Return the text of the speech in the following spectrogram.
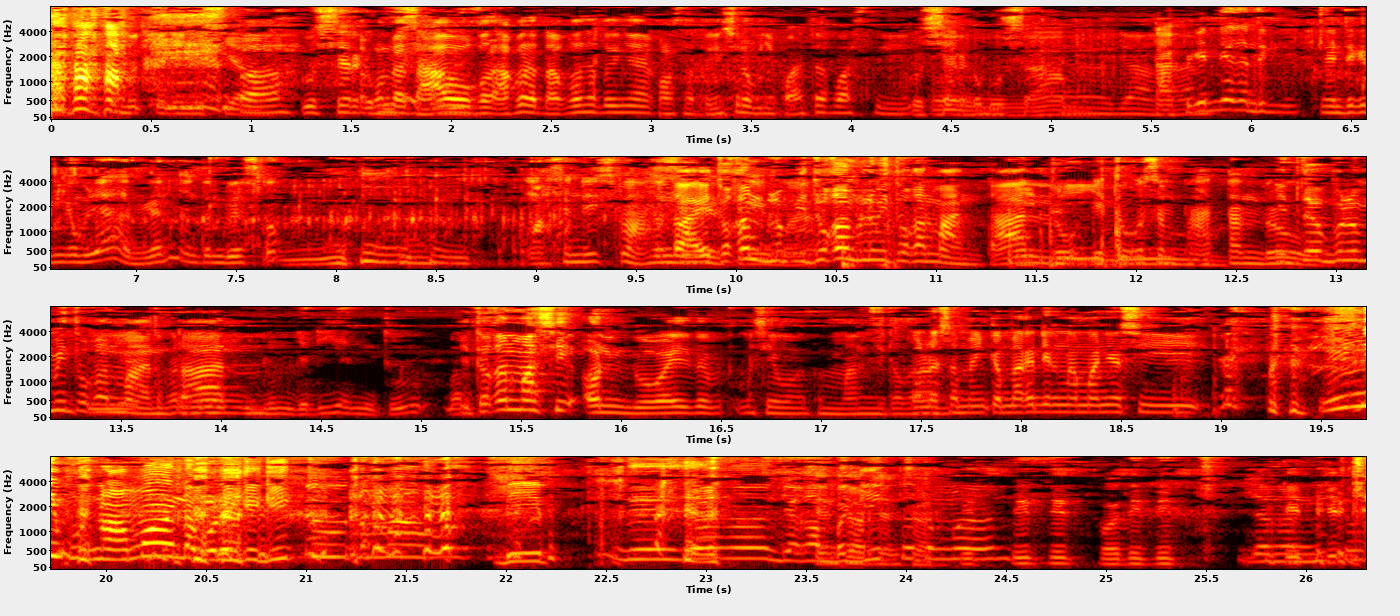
Sebutkan inisial. wah. Aku share ke aku udah Busam. tahu kalau aku udah tahu kalau satunya. Kalau satunya sudah punya pacar pasti. Aku share ke busam Eh, jangan. tapi kan dia akan ngajakin kamu jalan kan? Nonton bioskop? Masa di masa Enggak, itu kan belum itu kan belum itu kan mantan. Itu itu kesempatan bro. Itu belum itu kan mantan. Belum jadian itu. itu kan masih on go itu masih sama teman gitu kan. Kalau sama yang kemarin yang namanya si ini nyebut nama enggak boleh kayak gitu teman. Bip. Jangan jangan sensor. teman. Titit, oh titit. jangan gitu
